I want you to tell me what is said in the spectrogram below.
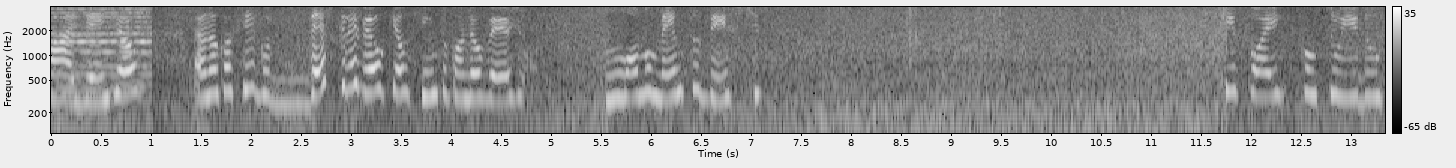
Ai, gente, eu, eu não consigo descrever o que eu sinto quando eu vejo um monumento destes que foi construído,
